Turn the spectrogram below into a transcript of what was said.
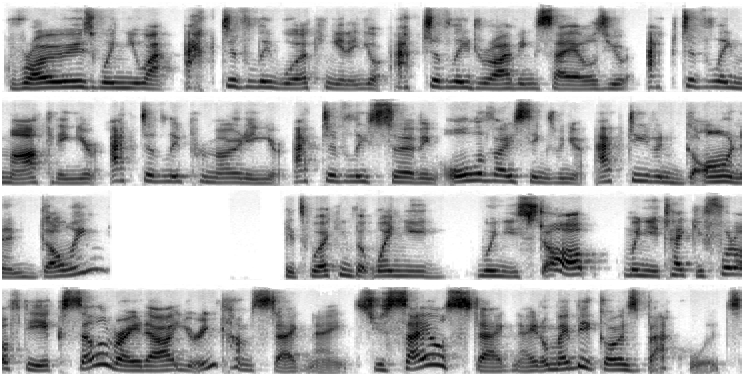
grows when you are actively working in it. You're actively driving sales, you're actively marketing, you're actively promoting, you're actively serving, all of those things when you're active and gone and going it's working. But when you when you stop when you take your foot off the accelerator your income stagnates your sales stagnate or maybe it goes backwards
